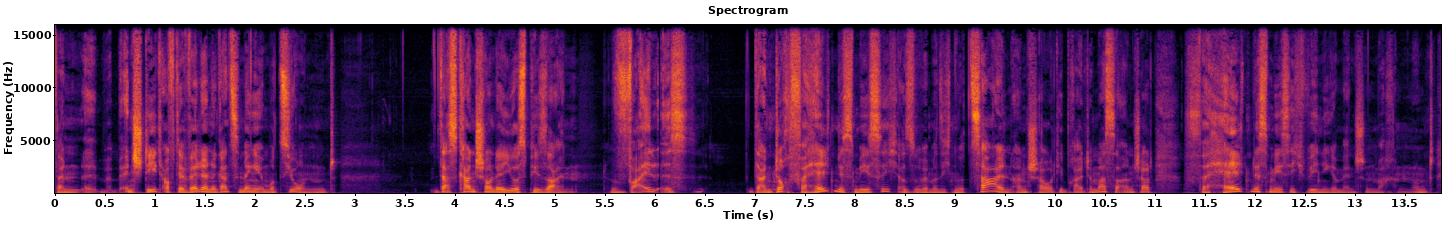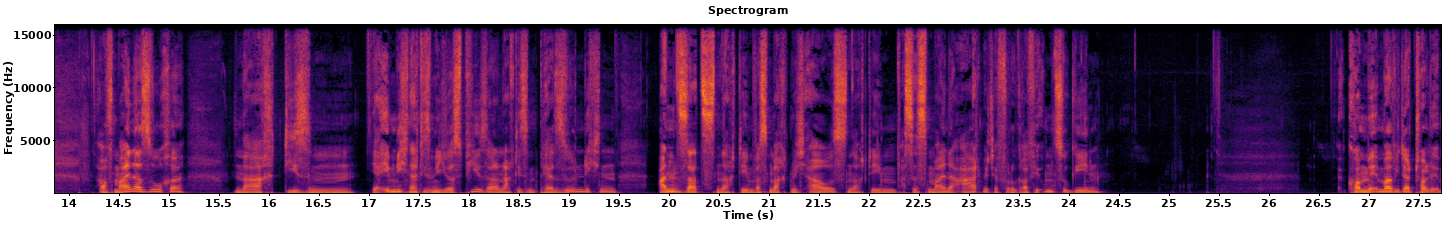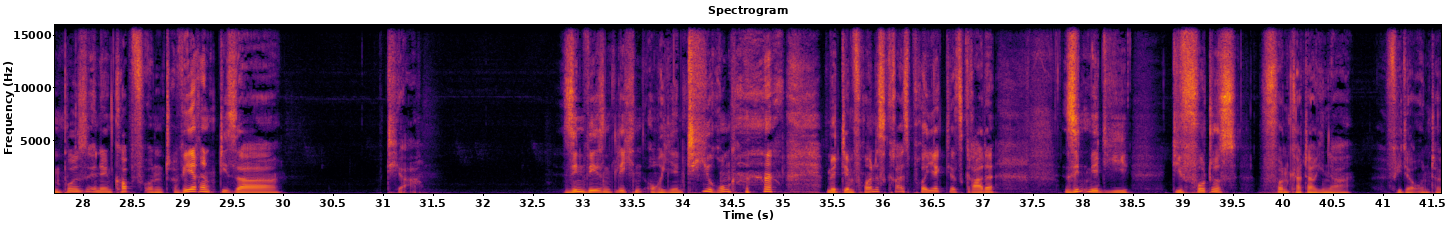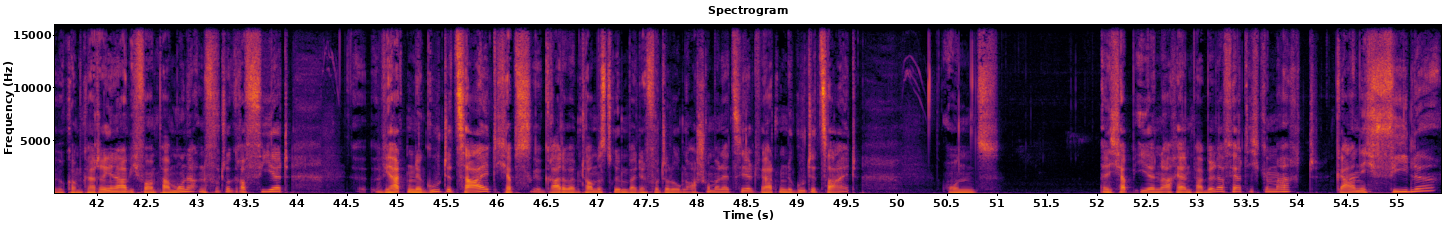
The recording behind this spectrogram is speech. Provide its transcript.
dann äh, entsteht auf der Welle eine ganze Menge Emotionen. Und das kann schon der USP sein, weil es dann doch verhältnismäßig, also wenn man sich nur Zahlen anschaut, die breite Masse anschaut, verhältnismäßig wenige Menschen machen. Und auf meiner Suche nach diesem, ja eben nicht nach diesem USP, sondern nach diesem persönlichen Ansatz, nach dem, was macht mich aus, nach dem, was ist meine Art, mit der Fotografie umzugehen, kommen mir immer wieder tolle Impulse in den Kopf und während dieser, tja, sinnwesentlichen Orientierung mit dem Freundeskreisprojekt jetzt gerade sind mir die, die Fotos von Katharina wieder untergekommen. Katharina habe ich vor ein paar Monaten fotografiert. Wir hatten eine gute Zeit. Ich habe es gerade beim Thomas drüben bei den Fotologen auch schon mal erzählt. Wir hatten eine gute Zeit und ich habe ihr nachher ein paar Bilder fertig gemacht. Gar nicht viele.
